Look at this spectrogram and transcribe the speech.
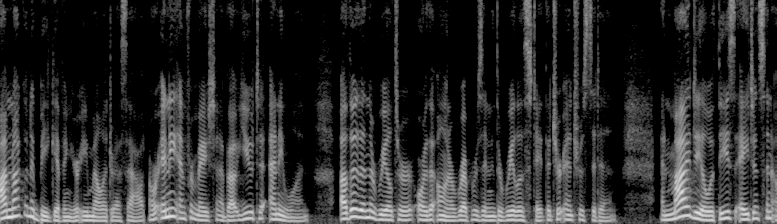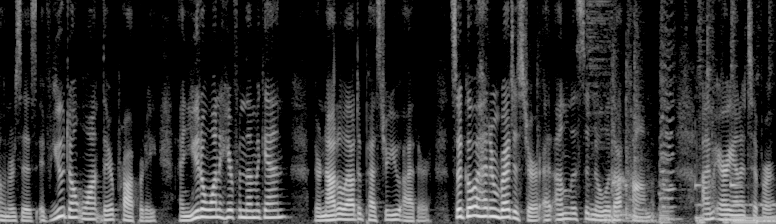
I'm not going to be giving your email address out or any information about you to anyone other than the realtor or the owner representing the real estate that you're interested in. And my deal with these agents and owners is if you don't want their property and you don't want to hear from them again, they're not allowed to pester you either. So go ahead and register at unlistednola.com. I'm Ariana Tipper.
